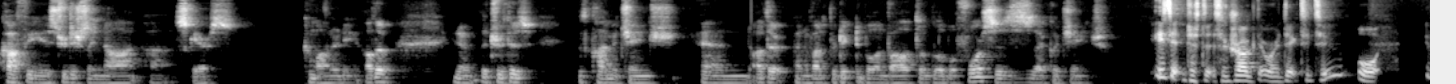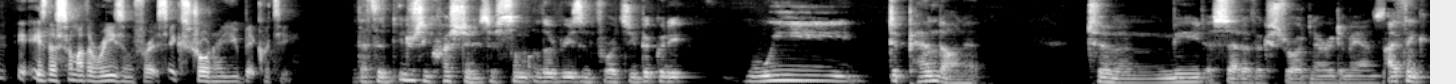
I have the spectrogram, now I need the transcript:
Coffee is traditionally not a scarce commodity. Although, you know, the truth is, with climate change and other kind of unpredictable and volatile global forces, that could change. Is it just it's a drug that we're addicted to, or is there some other reason for its extraordinary ubiquity? That's an interesting question. Is there some other reason for its ubiquity? We depend on it to meet a set of extraordinary demands. I think,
